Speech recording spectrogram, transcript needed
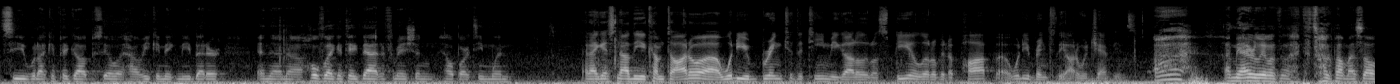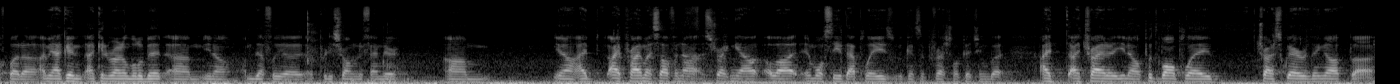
see what I can pick up, see how, how he can make me better, and then uh, hopefully I can take that information, help our team win. And I guess now that you come to Ottawa, uh, what do you bring to the team? You got a little speed, a little bit of pop. Uh, what do you bring to the Ottawa champions? Uh, I mean, I really don't like to talk about myself, but uh, I mean, I can I can run a little bit. Um, you know, I'm definitely a, a pretty strong defender. Um, you know, I, I pride myself in not striking out a lot, and we'll see if that plays against the professional pitching. But I, I try to you know put the ball in play, try to square everything up, uh,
